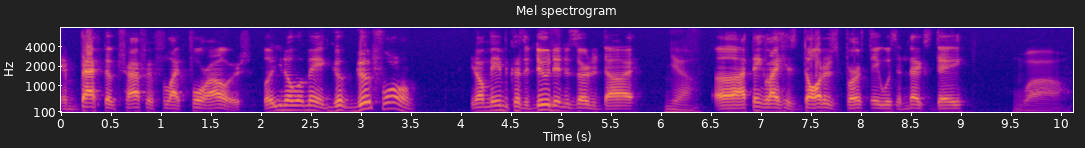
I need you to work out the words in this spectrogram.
And backed up traffic for like four hours. But you know what, man? Good, good for him. You know what I mean? Because the dude didn't deserve to die. Yeah. Uh, I think like his daughter's birthday was the next day. Wow.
